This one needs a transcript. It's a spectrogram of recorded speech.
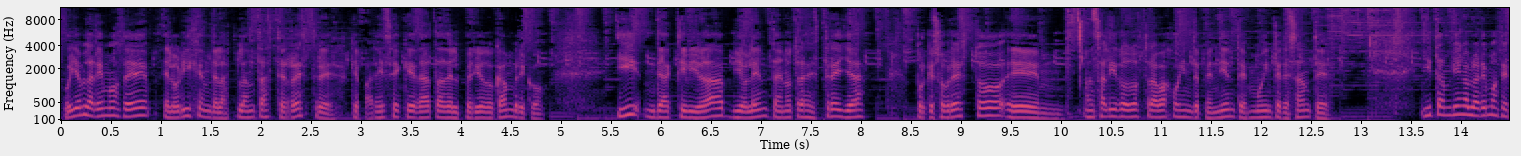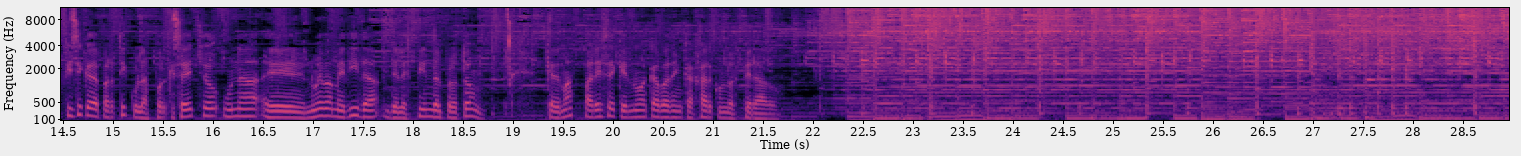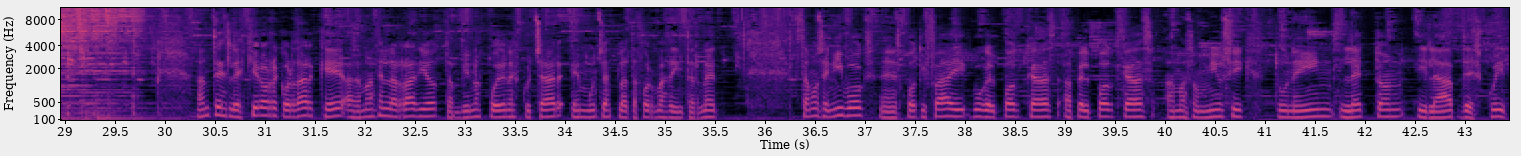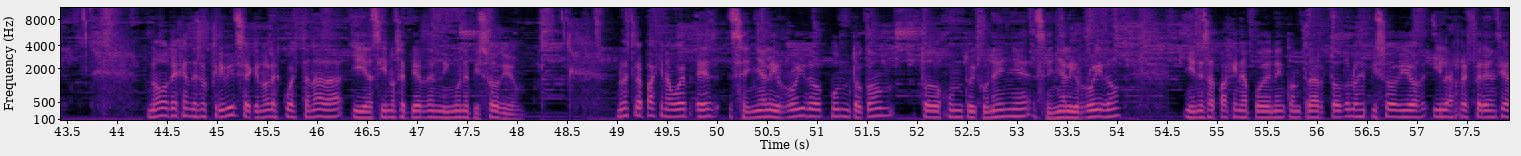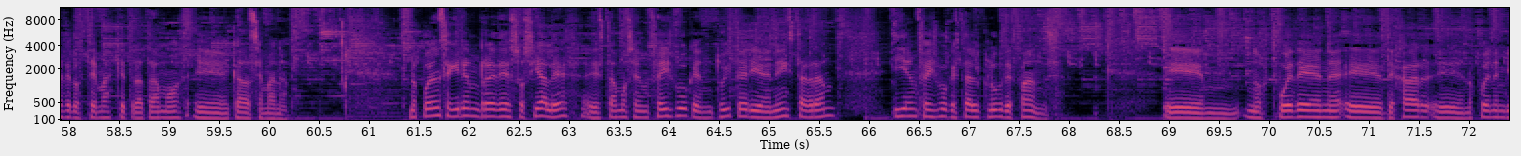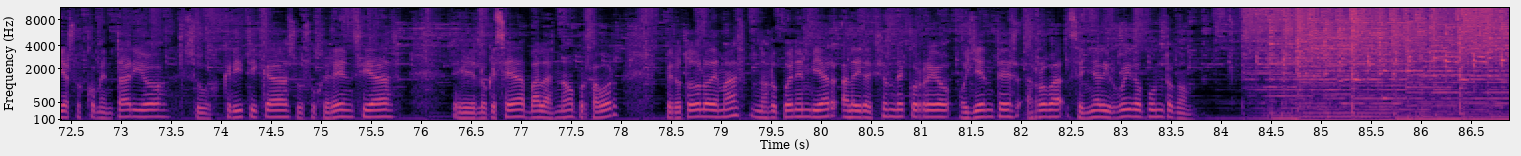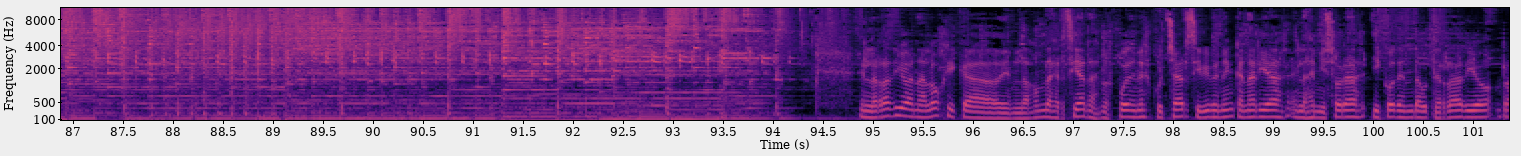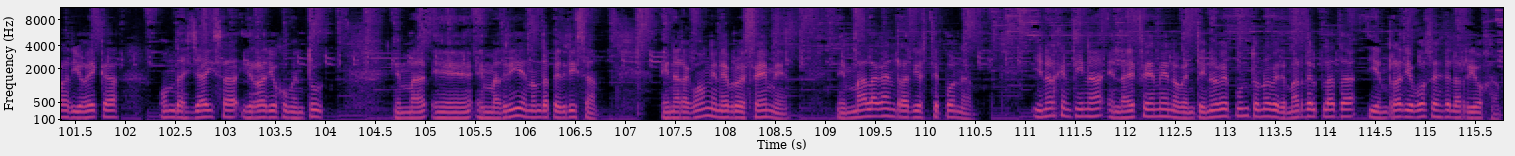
Hoy hablaremos de el origen de las plantas terrestres, que parece que data del periodo cámbrico, y de actividad violenta en otras estrellas, porque sobre esto eh, han salido dos trabajos independientes muy interesantes. Y también hablaremos de física de partículas, porque se ha hecho una eh, nueva medida del spin del protón, que además parece que no acaba de encajar con lo esperado. Antes les quiero recordar que además en la radio también nos pueden escuchar en muchas plataformas de internet. Estamos en Evox, en Spotify, Google Podcast, Apple Podcast, Amazon Music, TuneIn, Lecton y la app de Squid. No dejen de suscribirse que no les cuesta nada y así no se pierden ningún episodio. Nuestra página web es señalirruido.com, todo junto y con ñ, señal y ruido, y en esa página pueden encontrar todos los episodios y las referencias de los temas que tratamos eh, cada semana. Nos pueden seguir en redes sociales, estamos en Facebook, en Twitter y en Instagram, y en Facebook está el Club de Fans. Eh, nos pueden eh, dejar, eh, nos pueden enviar sus comentarios, sus críticas, sus sugerencias, eh, lo que sea, balas no, por favor, pero todo lo demás nos lo pueden enviar a la dirección de correo oyentes arroba señalirruido.com. En la radio analógica, en las ondas hercianas, nos pueden escuchar si viven en Canarias en las emisoras Icoden Daute Radio, Radio ECA, Ondas Yaiza y Radio Juventud. En, eh, Madrid en Onda Pedriza. En Aragón en Ebro FM. En Málaga en Radio Estepona. Y en Argentina en la FM 99.9 de Mar del Plata y en Radio Voces de La Rioja.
